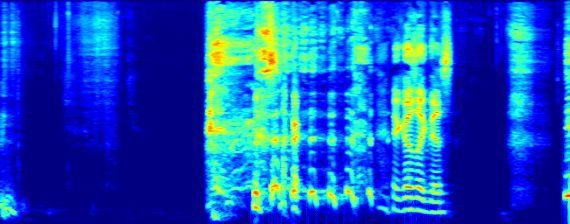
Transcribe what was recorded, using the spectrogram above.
Sorry. It goes like this. Do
